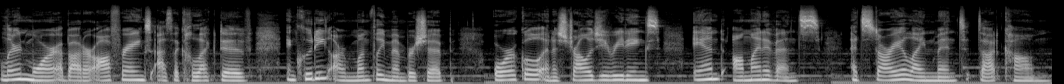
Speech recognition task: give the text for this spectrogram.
Learn more about our offerings as a collective, including our monthly membership, oracle and astrology readings, and online events at starryalignment.com.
